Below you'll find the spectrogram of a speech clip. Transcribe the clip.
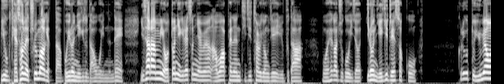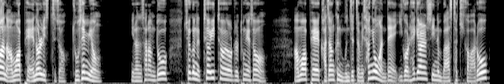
미국 대선에 출마하겠다 뭐 이런 얘기도 나오고 있는데 이 사람이 어떤 얘기를 했었냐면 암호화폐는 디지털 경제의 일부다 뭐 해가지고 이제 이런 얘기도 했었고 그리고 또 유명한 암호화폐 애널리스트죠. 조셉 영 이라는 사람도 최근에 트위터를 통해서 암호화폐의 가장 큰 문제점이 상용화인데 이걸 해결할 수 있는 마스터키가 바로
